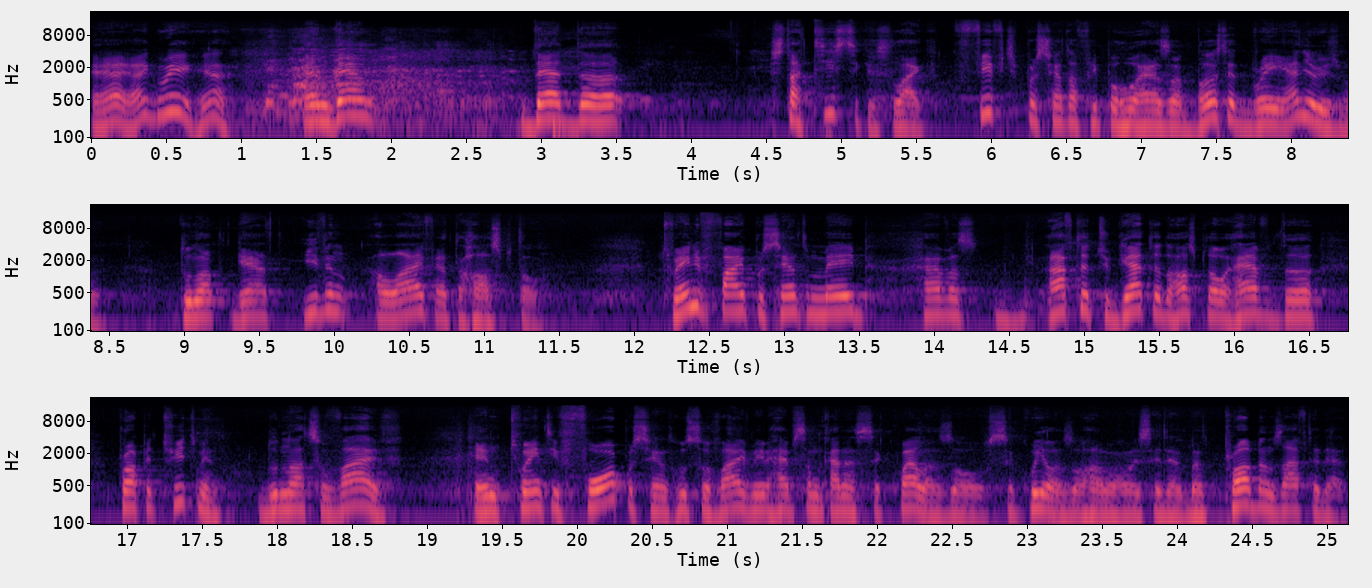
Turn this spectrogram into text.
Yeah, I agree, yeah. and then that the statistics, like 50% of people who has a busted brain aneurysm do not get even alive at the hospital. 25% may have, a, after to get to the hospital, have the proper treatment, do not survive. And 24% who survive may have some kind of sequelas or sequelas, or how I say that, but problems after that.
